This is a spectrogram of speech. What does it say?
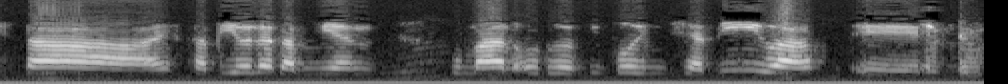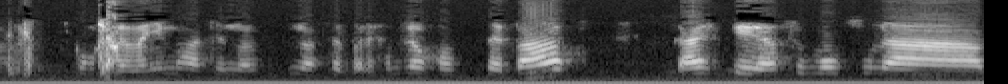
está esta piola también sumar otro tipo de iniciativas, eh, como lo venimos haciendo, no sé, por ejemplo, en José Paz, cada vez que hacemos una,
